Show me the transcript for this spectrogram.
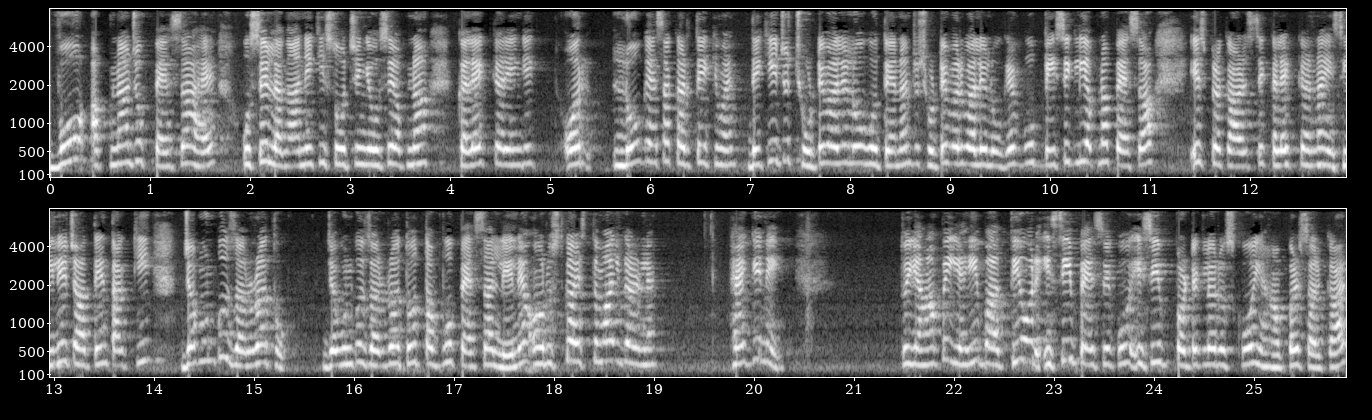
वो अपना जो पैसा है, उसे लगाने की सोचेंगे, उसे अपना कलेक्ट करेंगे। और लोग ऐसा करते क्यों है? देखिए, जो छोटे वाले लोग होते हैं ना, जो छोटे वर्ग वाले लोग हैं, वो बेसिकली अपना पैसा इस प्रकार से कलेक्ट करना इसीलिए चाहते हैं ताकि जब उनको ज़रूरत हो, जब उनको ज़रूरत हो, तब वो पैसा ले लें और उसका इस्तेमाल कर लें। है कि नहीं? तो यहाँ पे यही बात थी और इसी पैसे को, इसी पर्टिकुलर उसको यहाँ पर सरकार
